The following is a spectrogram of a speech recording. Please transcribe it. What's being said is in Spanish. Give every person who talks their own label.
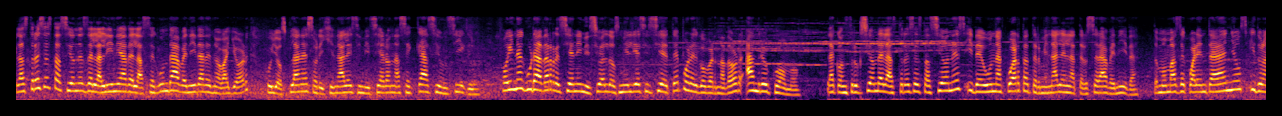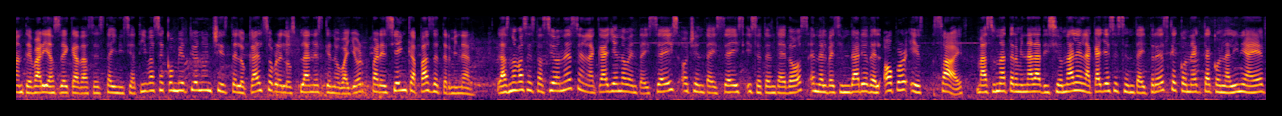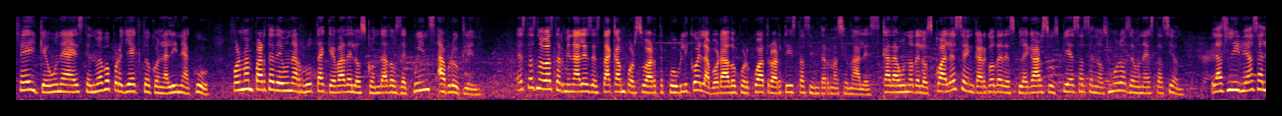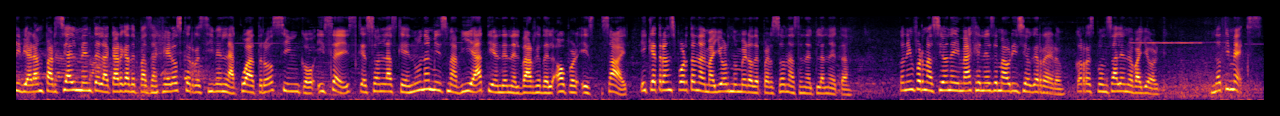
Speaker 1: Las tres estaciones de la línea de la Segunda Avenida de Nueva York, cuyos planes originales iniciaron hace casi un siglo, fue inaugurada recién inició el 2017 por el gobernador Andrew Cuomo. La construcción de las tres estaciones y de una cuarta terminal en la Tercera Avenida tomó más de 40 años y durante varias décadas esta iniciativa se convirtió en un chiste local sobre los planes que Nueva York parecía incapaz de terminar. Las nuevas estaciones en la calle 96, 86 y 72 en el vecindario del Upper East Side, más una terminal adicional en la calle 63 que conecta con la línea F y que une a este nuevo proyecto con la línea Q, forman parte de una ruta que va de los condados de Queens a Brooklyn. Estas nuevas terminales destacan por su arte público elaborado por cuatro artistas internacionales, cada uno de los cuales se encargó de desplegar sus piezas en los muros de una estación. Las líneas aliviarán parcialmente la carga de pasajeros que reciben la 4, 5 y 6, que son las que en una misma vía atienden el barrio del Upper East Side y que transportan al mayor número de personas en el planeta. Con información e imágenes de Mauricio Guerrero, corresponsal en Nueva York. Notimex.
